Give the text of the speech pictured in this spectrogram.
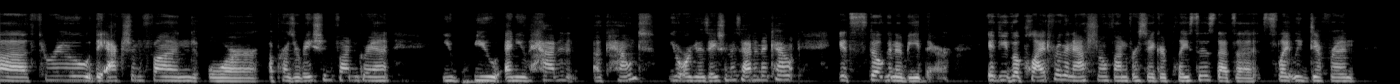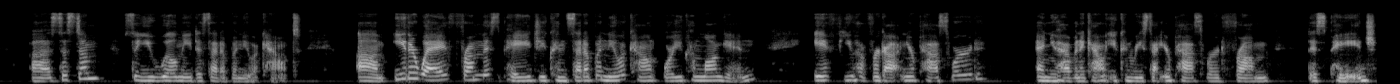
uh, through the Action Fund or a Preservation Fund grant, you you and you've had an account, your organization has had an account, it's still going to be there. If you've applied for the National Fund for Sacred Places, that's a slightly different uh, system, so you will need to set up a new account. Um, either way, from this page, you can set up a new account or you can log in. If you have forgotten your password and you have an account, you can reset your password from this page.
